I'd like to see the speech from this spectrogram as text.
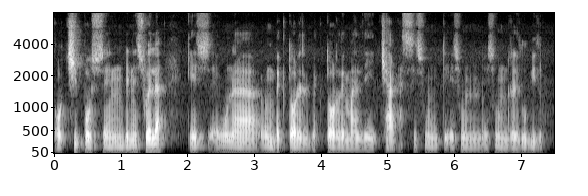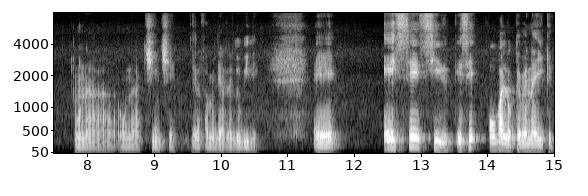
o chipos en Venezuela, que es una, un vector, el vector de mal de Chagas, es un, es un, es un redúvido, una, una, chinche de la familia redúvide. Eh, ese, ese óvalo que ven ahí que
